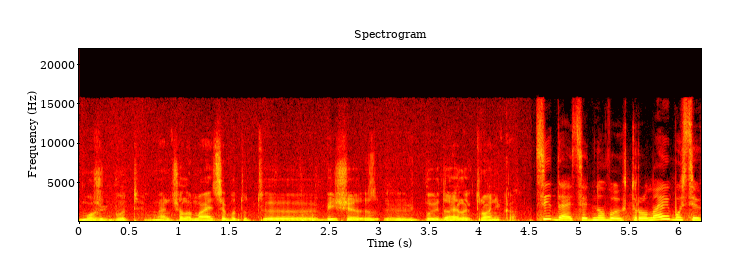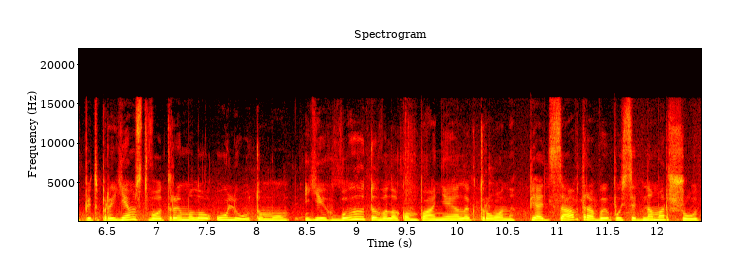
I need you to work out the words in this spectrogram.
можуть бути. Менше ламається, бо тут е, більше е, відповідає електроніка. Ці 10 нових тролейбусів підприємство отримало у лютому. Їх виготовила компанія Електрон. П'ять завтра випустять на маршрут,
